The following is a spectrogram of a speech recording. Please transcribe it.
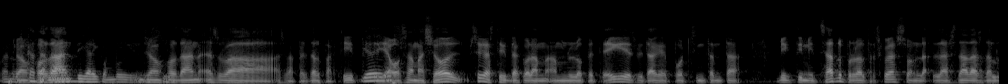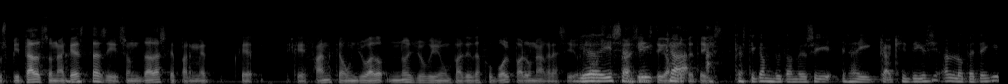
Bueno, Joan Jordan- digue-li com vulguis. Joan sí. Jordan es va, es va perdre el partit. Jo I llavors amb això sí que estic d'acord amb, amb Lopetegui, és veritat que pots intentar victimitzar-lo, però altres coses són les dades de l'hospital, són aquestes, i són dades que permet que, que fan que un jugador no jugui un partit de futbol per una agressió. Jo he de dir, Sergi, estic que, amb que estic amb tu també. O sigui, és a dir, que critiquessin el Lopetegui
